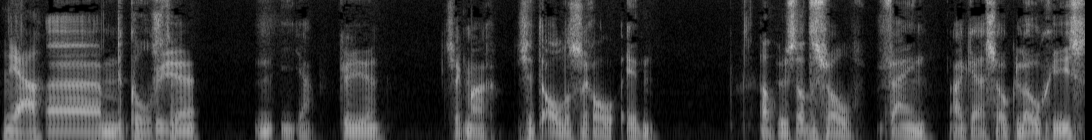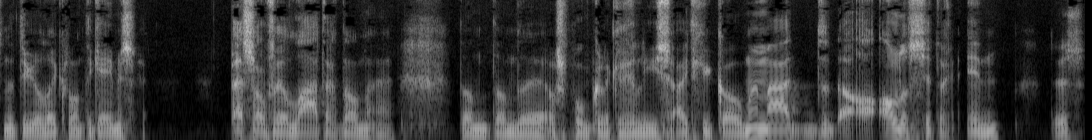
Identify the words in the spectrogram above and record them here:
ja. Ehm, De coolste. Kun je, ja, kun je, zeg maar, zit alles er al in. Oh. Dus dat is wel fijn. I guess ook logisch natuurlijk, want de game is best wel veel later dan, eh, dan, dan de oorspronkelijke release uitgekomen. Maar alles zit erin. Dus.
